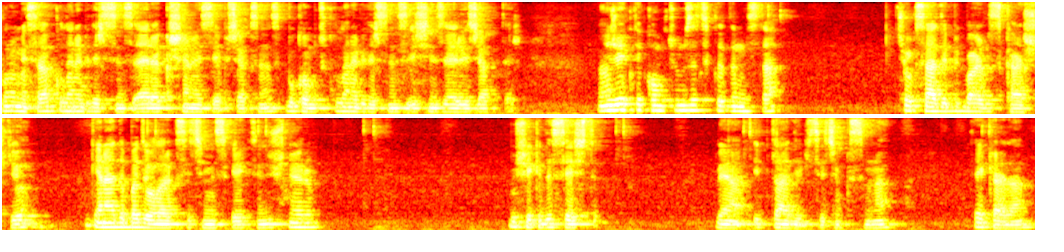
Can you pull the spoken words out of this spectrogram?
bunu mesela kullanabilirsiniz. Eğer akış analizi yapacaksanız bu komutu kullanabilirsiniz. İşinize yarayacaktır. Öncelikle komutumuza tıkladığımızda çok sade bir bar bizi karşılıyor. Genelde body olarak seçilmesi gerektiğini düşünüyorum. Bu şekilde seçtim. Veya iptal edip seçim kısmına tekrardan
